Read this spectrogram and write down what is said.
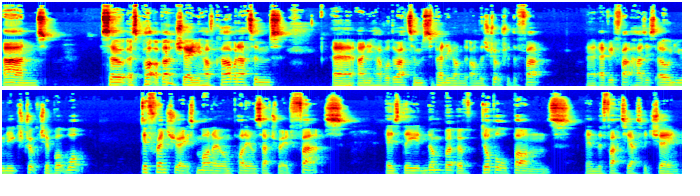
And so as part of that chain, you have carbon atoms, uh, and you have other atoms depending on the on the structure of the fat. Uh, every fat has its own unique structure, but what differentiates mono and polyunsaturated fats is the number of double bonds in the fatty acid chain.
